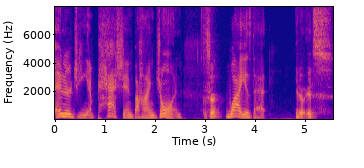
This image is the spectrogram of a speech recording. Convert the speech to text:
energy and passion behind jawn. For sure. Why is that? You know, it's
